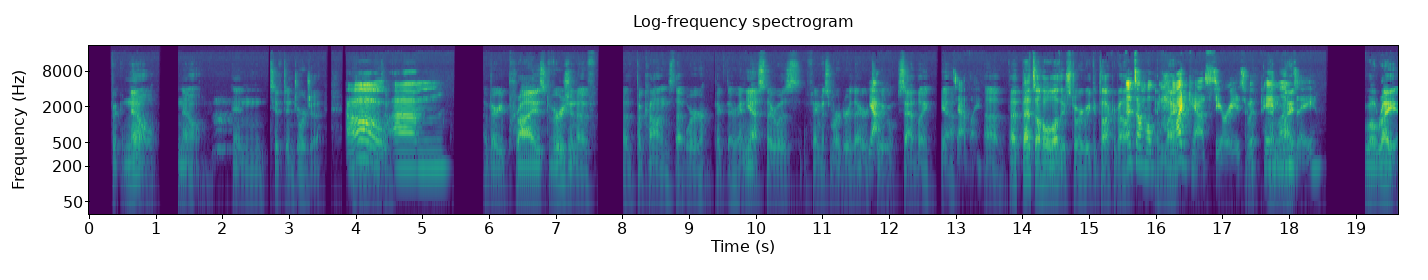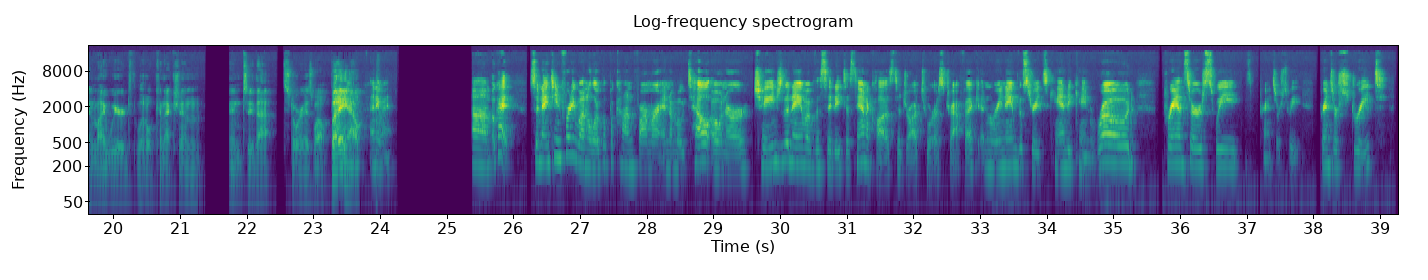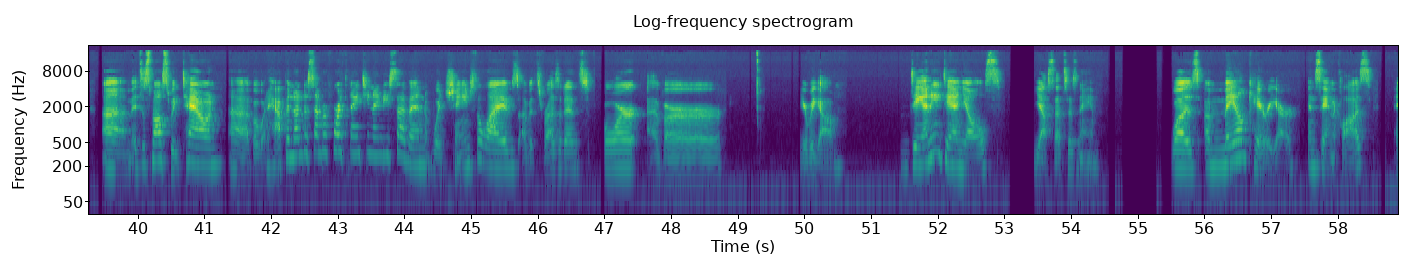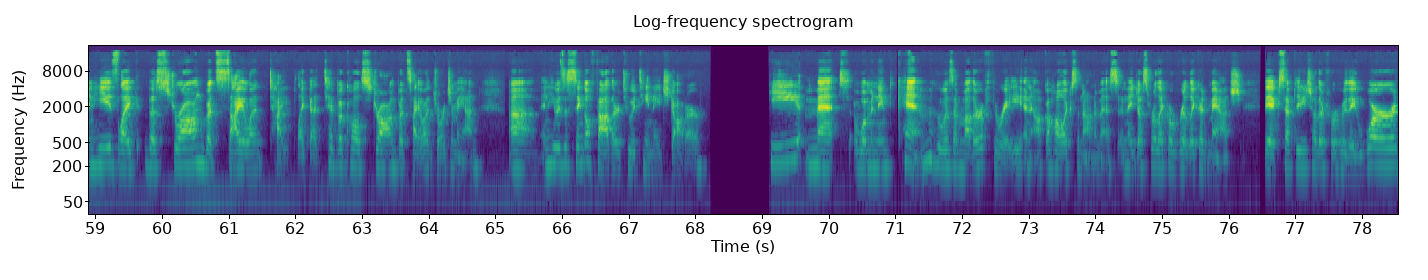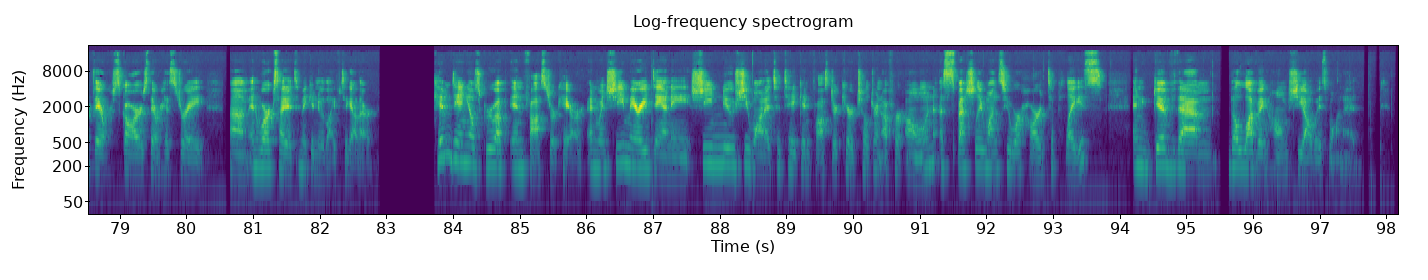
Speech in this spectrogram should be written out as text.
no, no, in Tifton, Georgia, Oh, a- um, a very prized version of of pecans that were picked there. And yes, there was a famous murder there Yeah. too. Sadly, yeah. sadly. Uh, that that's a whole other story we could talk about. That's a whole and my- podcast series with Payne and my- Lindsey. well, right, and my weird little connection into that story as well. But anyhow, Yeah, Anyway. Um, okay. So 1941, a local pecan farmer and a motel owner changed the name of the city to Santa Claus to draw tourist traffic and renamed the streets Candy Cane Road, Prancer Sweet, Prancer Sweet, Prancer Street. Um, it's a small, sweet town, uh, but what happened on December 4th, 1997 would change the lives of its residents forever. Here we go. Danny Daniels, yes, that's his name, was a mail carrier in Santa Claus. And he's like the strong but silent type, like that typical strong but silent Georgia man. Um, and he was a single father to a teenage daughter. He met a woman named Kim, who was a mother of three and Alcoholics Anonymous, and they just were like a really good match. They accepted each other for who they were, their scars, their history, um, and were excited to make a new life together. Kim Daniels grew up in foster care, and when she married Danny, she knew she wanted to take in foster care children of her own, especially ones who were hard to place, and give them the loving home she always wanted.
